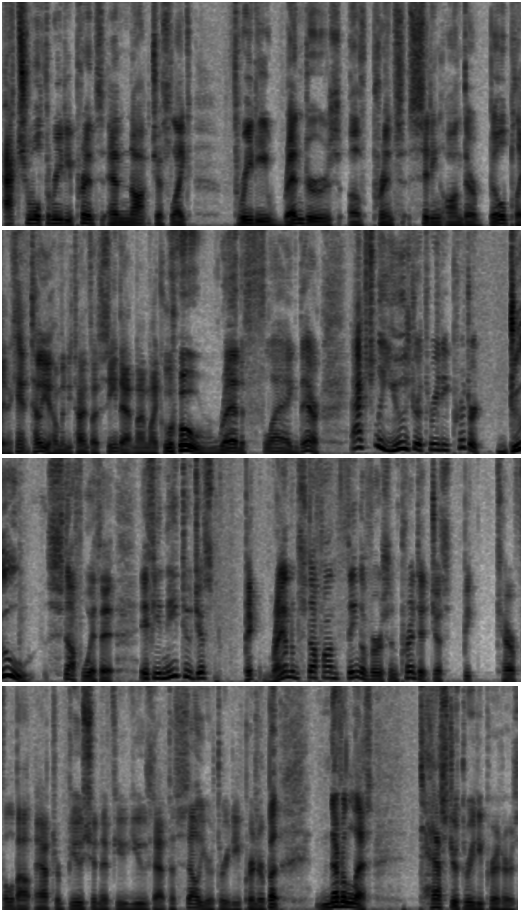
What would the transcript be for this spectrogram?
actual 3D prints and not just like 3D renders of prints sitting on their build plate. I can't tell you how many times I've seen that and I'm like, ooh, red flag there. Actually use your 3D printer. Do stuff with it. If you need to, just pick random stuff on Thingiverse and print it. Just be careful about attribution if you use that to sell your 3D printer. But nevertheless, test your 3D printers.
